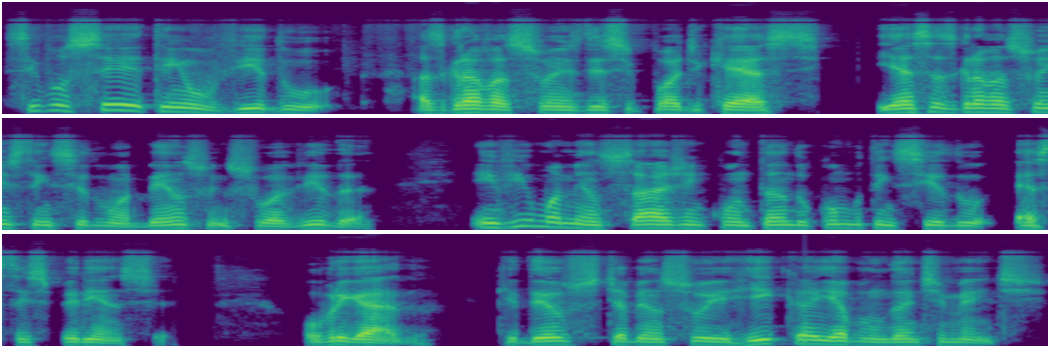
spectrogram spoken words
se você tem ouvido as gravações desse podcast e essas gravações têm sido uma benção em sua vida, envie uma mensagem contando como tem sido esta experiência. Obrigado. Que Deus te abençoe rica e abundantemente.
